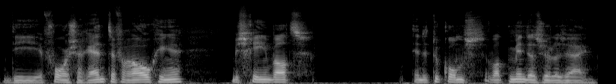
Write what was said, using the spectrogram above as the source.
die forse renteverhogingen misschien wat in de toekomst wat minder zullen zijn.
